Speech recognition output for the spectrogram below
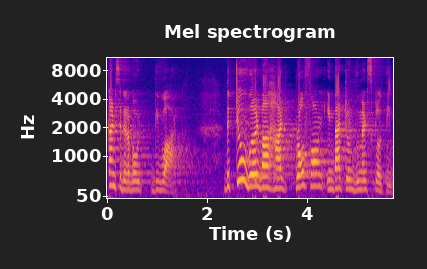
Consider about the war. The two world war had profound impact on women's clothing.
